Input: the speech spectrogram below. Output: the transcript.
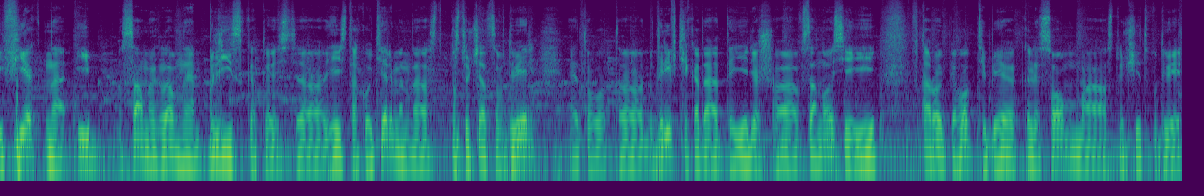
эффектно и, самое главное, близко. То есть э, есть такой термин э, «постучаться в дверь». Это вот э, в дрифте, когда ты едешь в заносе, и второй пилот тебе колесом стучит в дверь.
